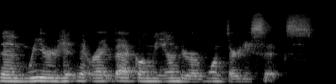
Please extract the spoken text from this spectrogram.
then we are hitting it right back on the under of 136.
